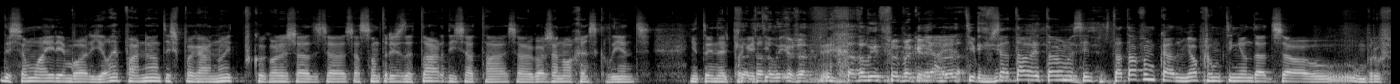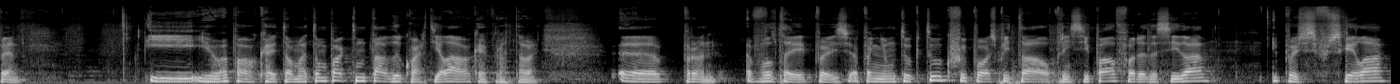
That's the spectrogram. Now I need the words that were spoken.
Deixa-me lá ir embora. E ele, pá, não, tens que pagar a noite porque agora já, já, já são 3 da tarde e já está, já, agora já não arranjo clientes. E então ainda lhe paguei. tipo... ali, eu já estava ali foi para caramba. Yeah, tipo, já estava, estava, assim, estava um bocado melhor porque me tinham dado já o, um brufen. E, e eu, pá, ok, toma, então pacto metade do quarto. E ele, ah, ok, pronto, está bem. Uh, pronto, voltei, depois apanhei um tuk-tuk, fui para o hospital principal, fora da cidade e depois cheguei lá,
